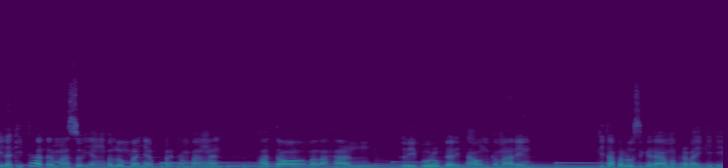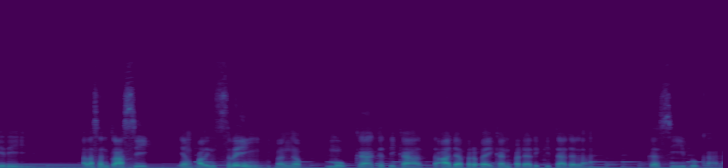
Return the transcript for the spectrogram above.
Bila kita termasuk yang belum banyak perkembangan atau malahan lebih buruk dari tahun kemarin, kita perlu segera memperbaiki diri. Alasan klasik yang paling sering mengemuka ketika tak ada perbaikan pada diri kita adalah kesibukan.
